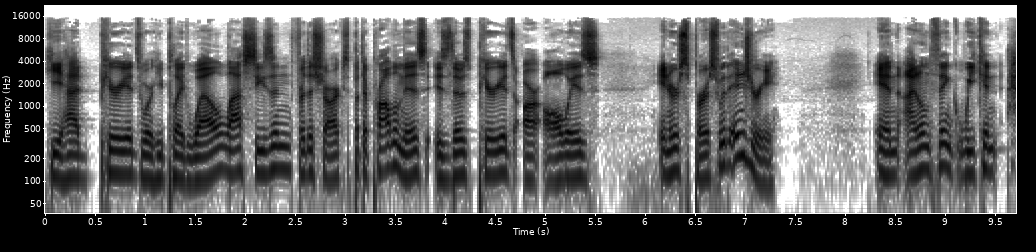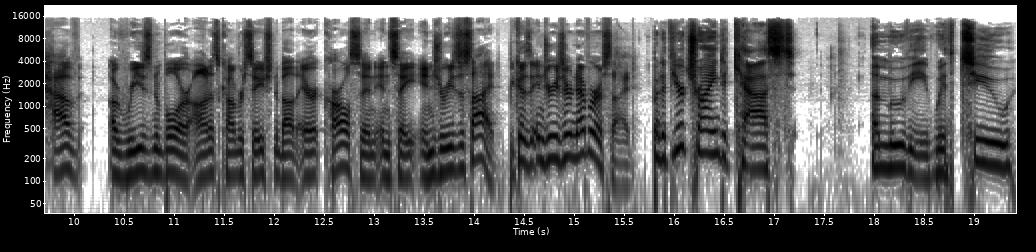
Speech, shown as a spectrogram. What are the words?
He had periods where he played well last season for the Sharks, but the problem is, is those periods are always interspersed with injury, and I don't think we can have a reasonable or honest conversation about Erik Karlsson and say injuries aside, because injuries are never aside. But if you're trying to cast a movie with two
